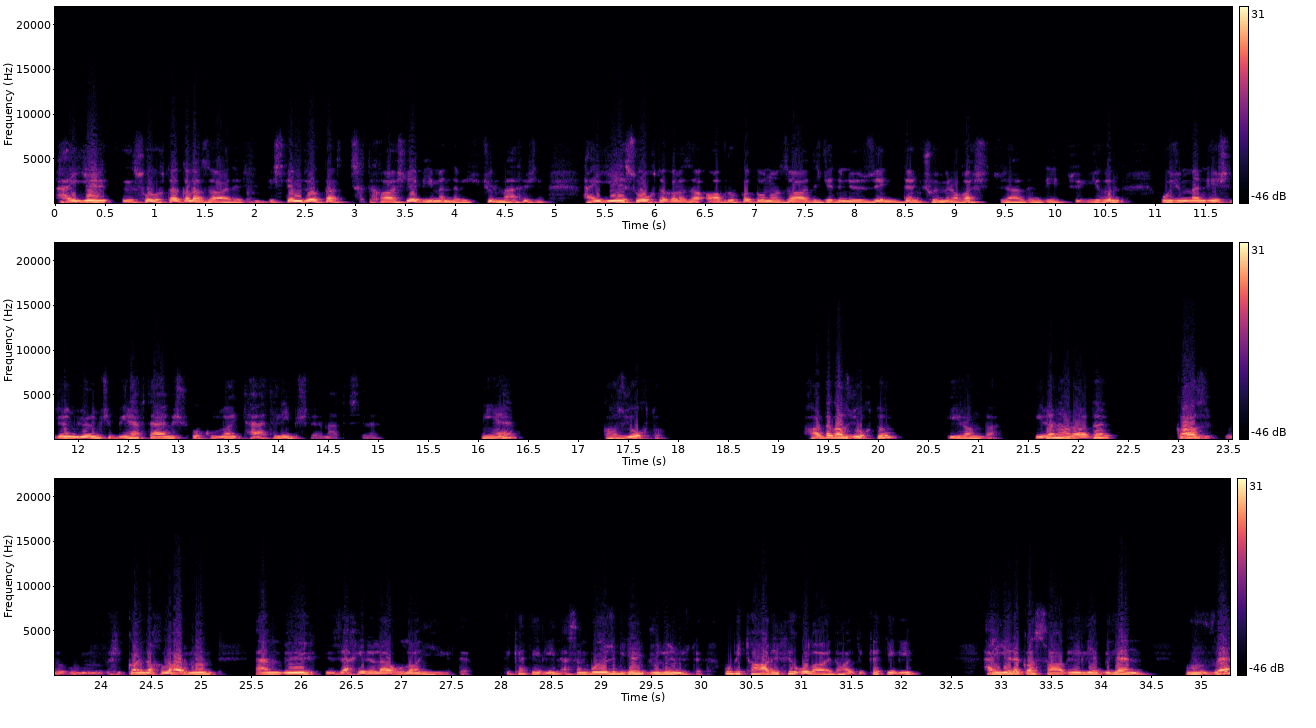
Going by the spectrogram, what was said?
hər yer e, soyuqda qalacaqdır. İstəmdorlar çıxdı xahişiyə bir mən də bir gülməmişdim. Hər yer soyuqda qalacaq, Avropa donacaqdır. Gedin özünüzə indidən kömür ağac düzəldin, yığın. O gün mən eşidirəm, görürüm ki, bir həftə imiş okullar tətil imişlər mədrəsələr. Niyə? Qaz yoxdur. Harda qaz yoxdur? İranda. İran haradır? Qaz qaynaqlarının ən böyük zəxirələr olan yerdir. Diqqət eləyin, əslən bu özü bir dənə gülündür. Bu bir tarixi olaydır. Ha diqqət eləyin. Hər yerə qaz sadir eləyə bilən qüvvə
